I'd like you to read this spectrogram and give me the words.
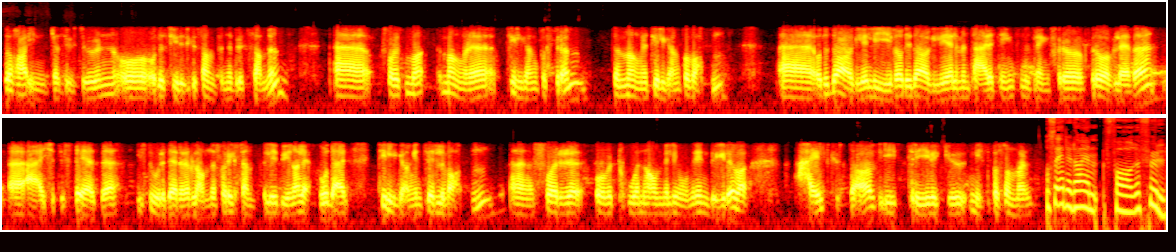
så har infrastrukturen og, og det syriske samfunnet brutt sammen. Eh, folk mangler tilgang på strøm, de mangler tilgang på vann. Og det daglige livet og de daglige elementære ting som du trenger for å, for å overleve, er ikke til stede i store deler av landet, f.eks. i byen Aleppo, der tilgangen til vann eh, for over 2,5 millioner innbyggere var helt kutta av i tre uker midt på sommeren. Og så er det da en farefull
